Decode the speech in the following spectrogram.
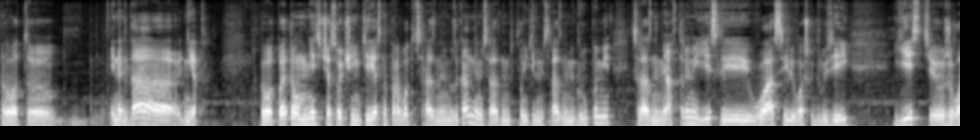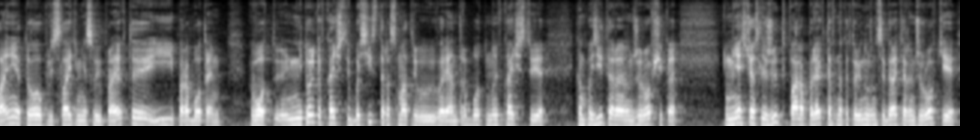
вот, э, иногда нет. Вот, поэтому мне сейчас очень интересно поработать с разными музыкантами, с разными исполнителями, с разными группами, с разными авторами. Если у вас или у ваших друзей есть э, желание, то присылайте мне свои проекты и поработаем. Вот, не только в качестве басиста рассматриваю вариант работы, но и в качестве композитора, аранжировщика. У меня сейчас лежит пара проектов, на которые нужно собирать аранжировки.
